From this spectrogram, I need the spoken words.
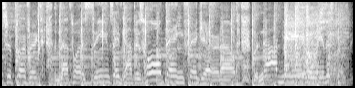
picture perfect, that's what it seems. They've got this whole thing figured out. But not me, Believe leave this place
